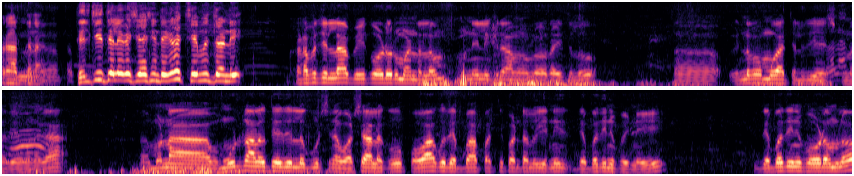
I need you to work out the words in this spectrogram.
ప్రార్థన. తెలిసి తెలియక చేసింటే క్షమించండి. కడప జిల్లా బీకోడూరు మండలం మున్నెల్లి గ్రామంలో రైతులు విన్నపముగా తెలియజేసుకున్నది ఏమనగా మొన్న మూడు నాలుగు తేదీల్లో కూర్చిన వర్షాలకు పొవాకు దెబ్బ పత్తి పంటలు ఎన్ని దెబ్బతినిపోయినాయి. దెబ్బతినిపోవడంలో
